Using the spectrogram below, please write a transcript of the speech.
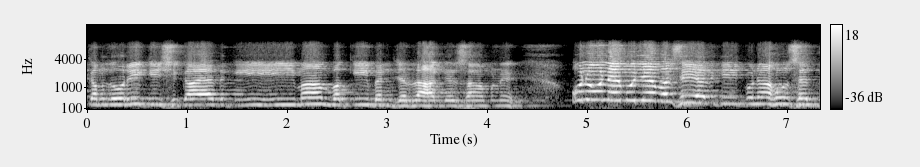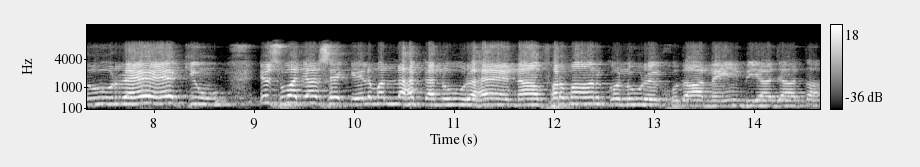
کمزوری کی، شکایت کی، امام وکی بن جراح کے سامنے انہوں نے مجھے وسیعت کی گناہوں سے دور رہے کیوں؟ اس وجہ سے کہ علم اللہ کا نور ہے نا فرمان کو نور خدا نہیں دیا جاتا۔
